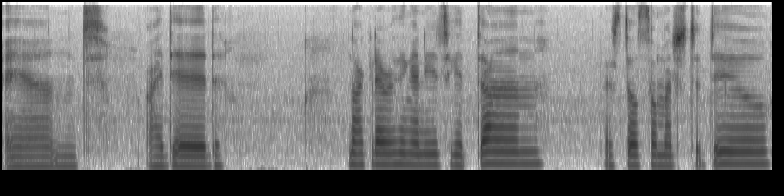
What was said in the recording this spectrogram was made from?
And I did not get everything I needed to get done. There's still so much to do.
